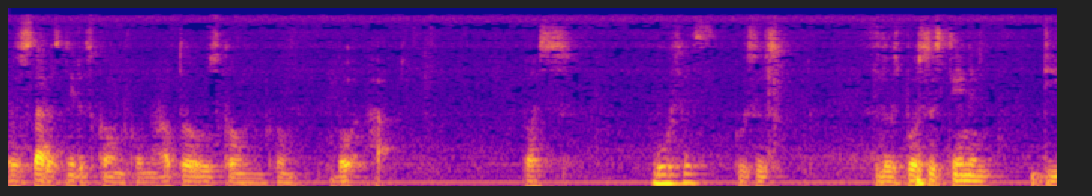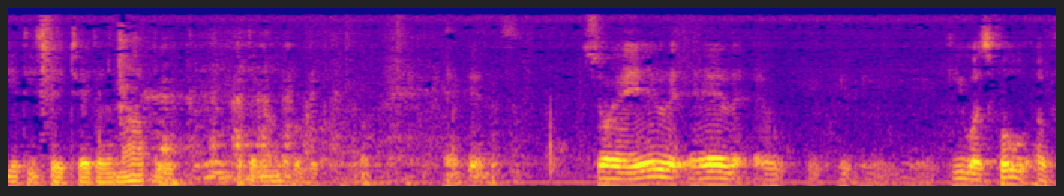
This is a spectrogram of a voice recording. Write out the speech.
los Estados Unidos con, con autos, con, con bo- bus, Buses. Buses. Y los buses tienen deities de Chaitanya Mahaprabhu. Nityananda Prabhu. ¿Entiendes? So él, él, eh, he was full of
